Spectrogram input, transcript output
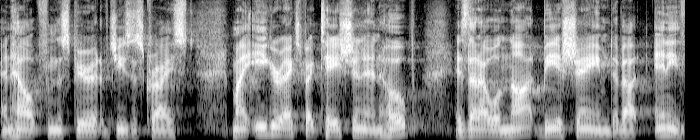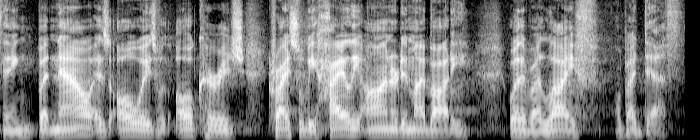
and help from the Spirit of Jesus Christ. My eager expectation and hope is that I will not be ashamed about anything, but now, as always, with all courage, Christ will be highly honored in my body, whether by life or by death.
